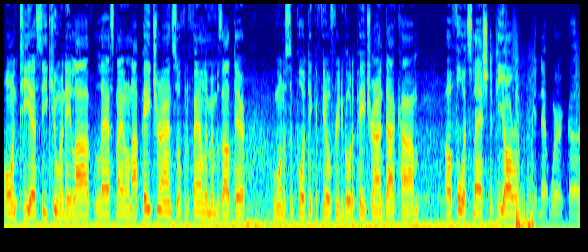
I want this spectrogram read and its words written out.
on TSC Q&A Live last night on our Patreon. So for the family members out there who want to support, they can feel free to go to patreon.com uh, forward slash the PR network. Uh,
